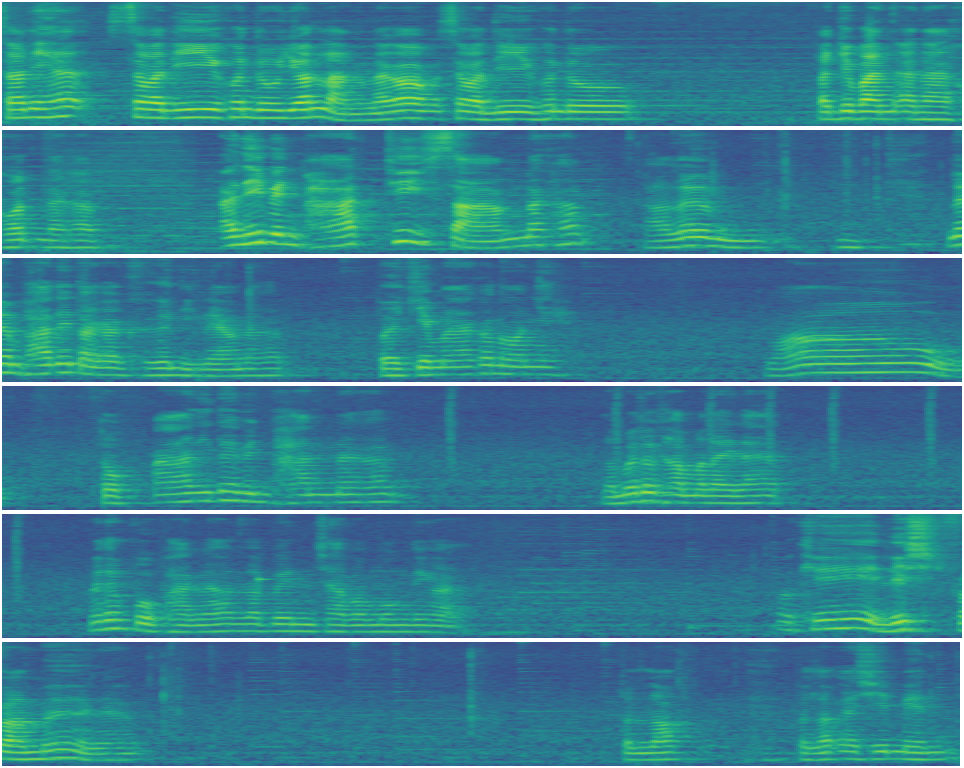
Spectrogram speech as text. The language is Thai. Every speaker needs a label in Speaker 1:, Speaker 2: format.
Speaker 1: สวัสดีฮะ สวัสดีคนดูย้อนหลังแล้วก็สวัสดีคนดูปัจจุบันอนาคตนะครับ อันนี้เป็นพาร์ทที่3นะครับเราเริ่มเริ่มพาร์ทได้ตอนกลางคืนอีกแล้วนะครับ เปิดเกมมาก็นอนไง ว้าว ตกปลาที่ได้เป็นพันนะครับ เราไม่ต้องทำอะไรแล้ว ไม่ต้องปลูกผักแล้ว เราเป็นชาวประมงดีกว่า โอเค rich farmer นะครับปล็อกปลดล็อก achievement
